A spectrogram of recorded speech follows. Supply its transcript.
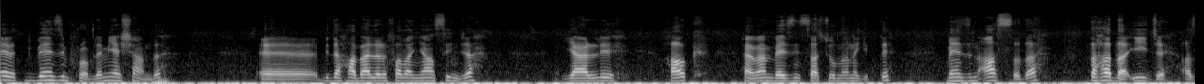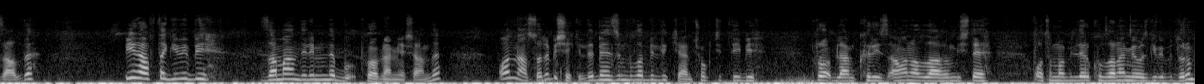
Evet bir benzin problemi yaşandı. E, bir de haberlere falan yansıyınca yerli halk hemen benzin istasyonlarına gitti. Benzin azsa da daha da iyice azaldı. Bir hafta gibi bir zaman diliminde bu problem yaşandı. Ondan sonra bir şekilde benzin bulabildik yani. Çok ciddi bir problem, kriz, aman Allah'ım işte otomobilleri kullanamıyoruz gibi bir durum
